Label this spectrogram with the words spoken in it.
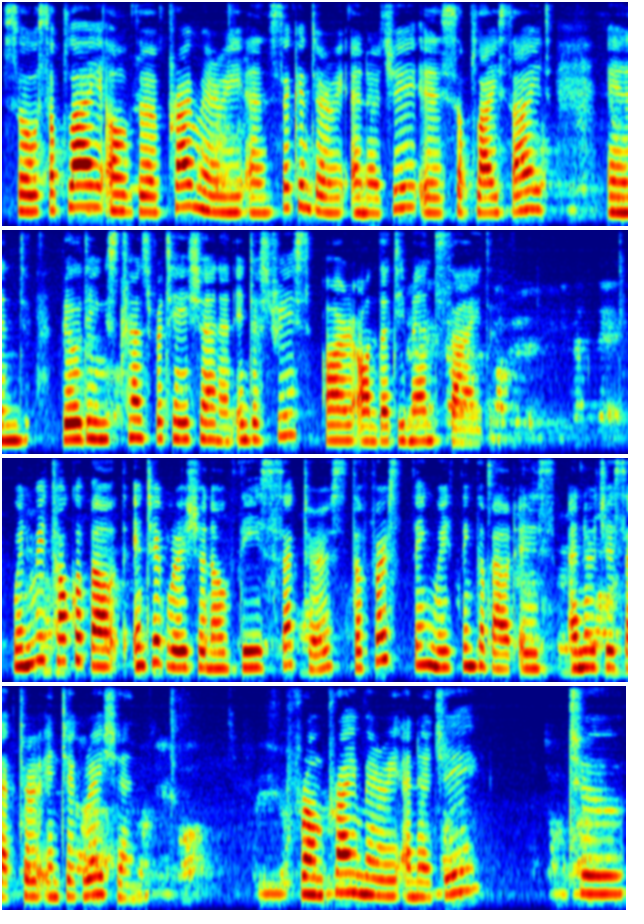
So supply of the primary and secondary energy is supply side and Buildings, transportation, and industries are on the demand side. When we talk about the integration of these sectors, the first thing we think about is energy sector integration. From primary energy to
